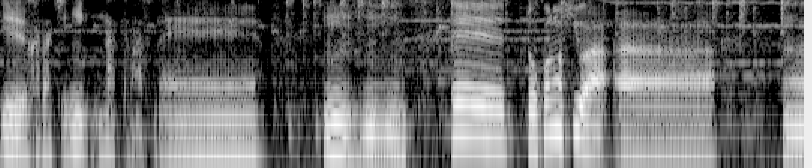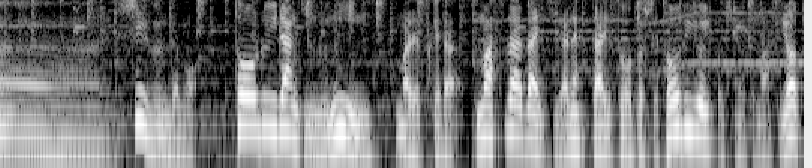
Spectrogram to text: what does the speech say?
いう形になってますね。うんうんうん。えー、っと、この日は、あーうんシーズンでも盗塁ランキング2位までつけた増田大輝がね、ダイソーとして盗塁を1個決めてますよ。と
